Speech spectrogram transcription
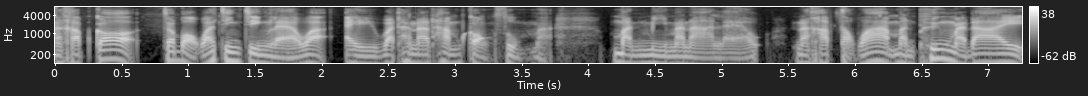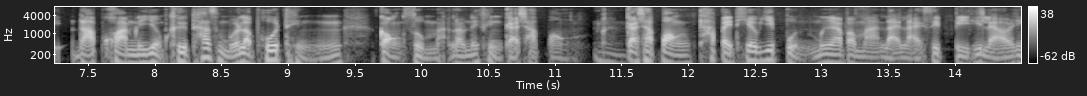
นะครับ ก็จะบอกว่าจริง ๆ แล้วอะไอ้วัฒนธรรมกล่องสุ่มอะ มันมีมานานแล้วนะครับแต่ว่ามันเพิ่งมาได้รับความนิยมคือถ้าสมมุติเราพูดถึงกล่องสุ่มอะเรานึกถึงกาชาปอง กาชาปองถ้าไปเที่ยวญี่ปุ่นเมื่อประมาณหลายๆสิบปีที่แล้ว จ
